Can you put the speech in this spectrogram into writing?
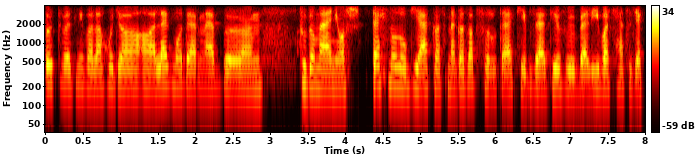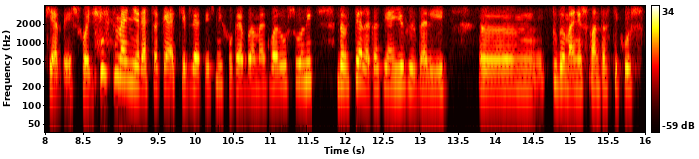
ötvözni valahogy a, a legmodernebb tudományos technológiákat, meg az abszolút elképzelt jövőbeli, vagy hát ugye kérdés, hogy mennyire csak elképzelt, és mi fog ebből megvalósulni, de hogy tényleg az ilyen jövőbeli ö, tudományos, fantasztikus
